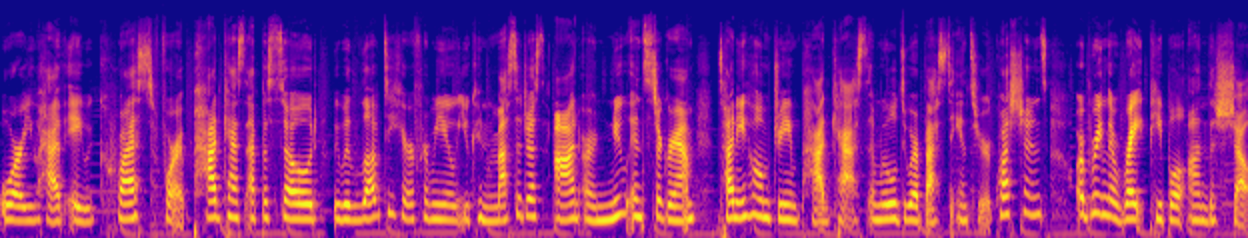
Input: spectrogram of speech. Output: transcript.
or you have a request for a podcast episode, we would love to hear from you. You can message us on our new Instagram, Tiny Home Dream Podcast, and we will do our best to answer your questions or bring the right people on the show.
